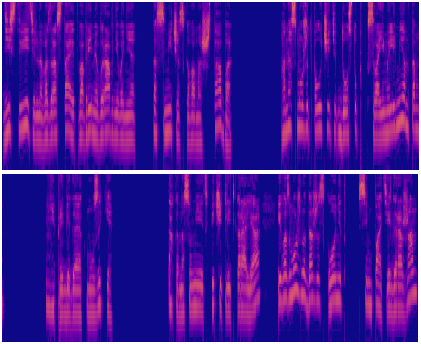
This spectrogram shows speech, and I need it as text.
действительно возрастает во время выравнивания космического масштаба, она сможет получить доступ к своим элементам, не прибегая к музыке. Так она сумеет впечатлить короля и, возможно, даже склонит симпатии горожан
